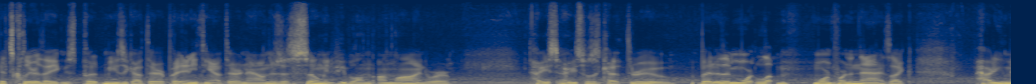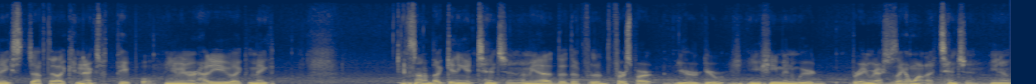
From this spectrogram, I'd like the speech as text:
it's clear that you can just put music out there, put anything out there now, and there's just so many people on, online where how you, how are you supposed to cut through? But then more more important than that is like how do you make stuff that like connects with people? You know, or how do you like make it's not about getting attention. I mean, uh, the, the, the, first part, your, your, your human weird brain reaction is like, I want attention, you know?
